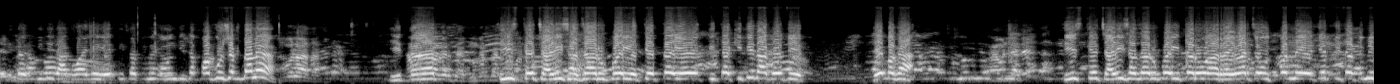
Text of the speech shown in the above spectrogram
तिथं किती दाखवायचे हे तिथं तुम्ही जाऊन तिथं बघू शकता ना? बोला आता. इथं तीस ते चाळीस हजार रुपये येते तर हे तिथं किती दाखवते? हे बघा. ते तीस ते चाळीस हजार रुपये इतर रविवारचं उत्पन्न येते तिथं तुम्ही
